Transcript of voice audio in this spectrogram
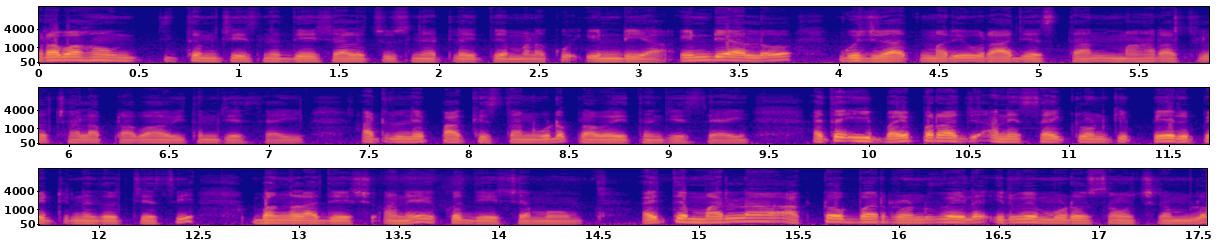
ప్రభావితం చేసిన దేశాలు చూసినట్లయితే మనకు ఇండియా. ఇండియాలో గుజరాత్ మరియు రాజస్థాన్ మహారాష్ట్రలో చాలా ప్రభావితం చేశాయి. అట్లనే పాకిస్తాన్ కూడా ప్రభావితం చేశాయి. అయితే ఈ బైపరాజ్ అనే సైక్లోన్కి పేరు పెట్టినది వచ్చేసి బంగ్లాదేశ్ అనే ఒక దేశము. అయితే మరలా అక్టోబర్ రెండు వేల ఇరవై మూడవ సంవత్సరంలో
